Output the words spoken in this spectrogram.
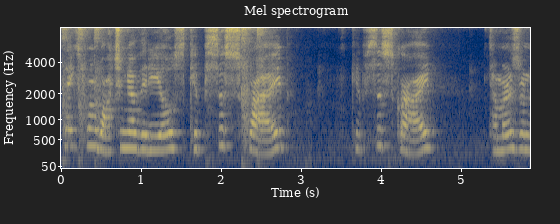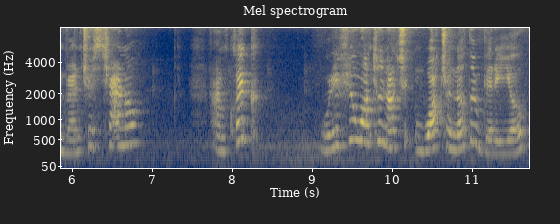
thanks for watching our videos. Keep subscribe. Keep subscribe. Tamara's Adventures channel. And click, what if you want to not watch another video,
